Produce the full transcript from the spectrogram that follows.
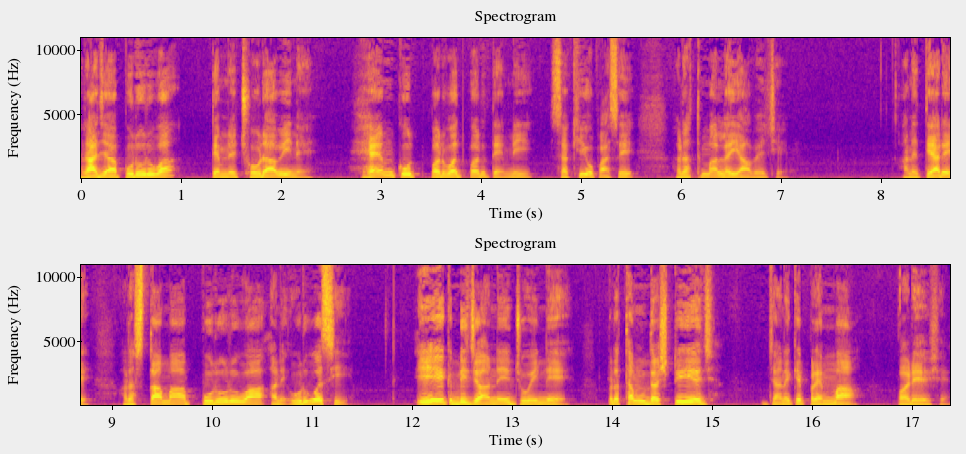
રાજા પુરુરવા તેમને છોડાવીને હેમકૂટ પર્વત પર તેમની સખીઓ પાસે રથમાં લઈ આવે છે. અને ત્યારે રસ્તામાં પુરુરવા અને ઉર્વશી એકબીજાને જોઈને પ્રથમ દ્રષ્ટિએ જ જાણે કે પ્રેમમાં પડે છે.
